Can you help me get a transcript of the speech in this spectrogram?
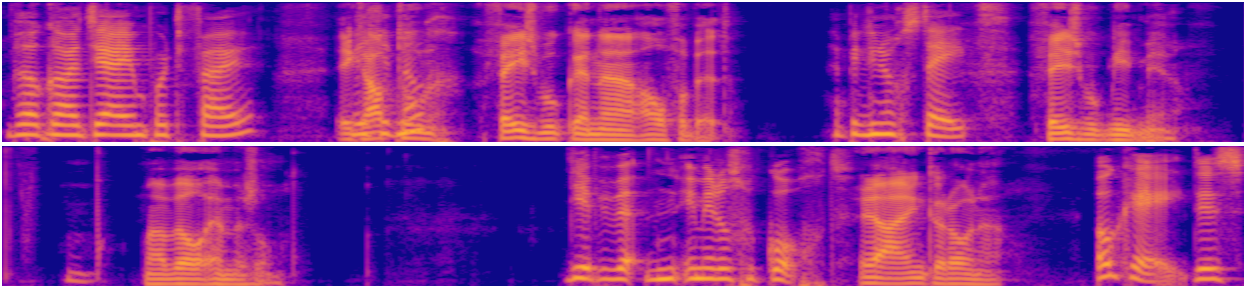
Welke had jij in portefeuille? Ik had toen nog? Facebook en eh, Alphabet. Heb je die nog steeds? Facebook niet meer. Maar wel Amazon. Die heb je inmiddels gekocht. Ja, en corona. Oké, dus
